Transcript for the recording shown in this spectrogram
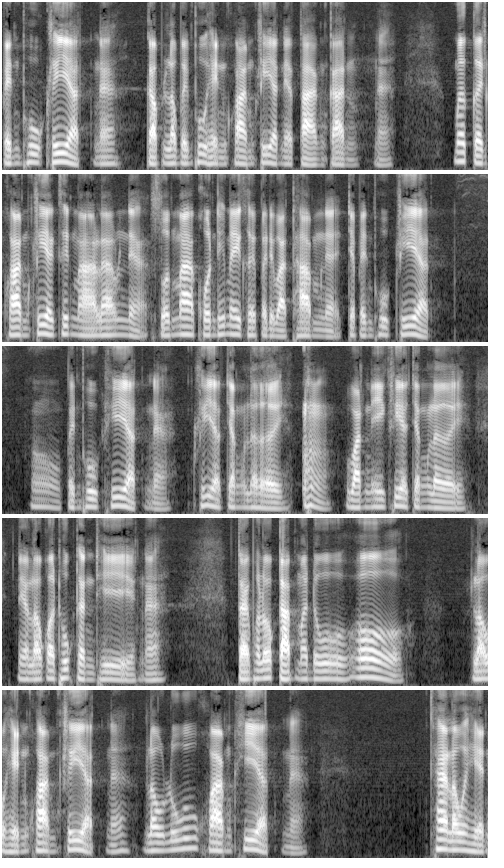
เป็นผู้เครียดนะกับเราเป็นผู้เห็นความเครียดเนี่ยต่างกันนะเมื่อเกิดความเครียดขึ้นมาแล้วเนี่ยส่วนมากคนที่ไม่เคยปฏิบัติธรรมเนี่ยจะเป็นผู้เครียดโอ้เป็นผู้เครียดเนี่ยเครียดจังเลย วันนี้เครียดจังเลย เนี่ยเราก็ทุกทันทีนะ แต่พอเรากลับมาดู โอ้ เราเห็นความเครียดนะเรารู้ความเครียดนะ แค่เราเห็น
